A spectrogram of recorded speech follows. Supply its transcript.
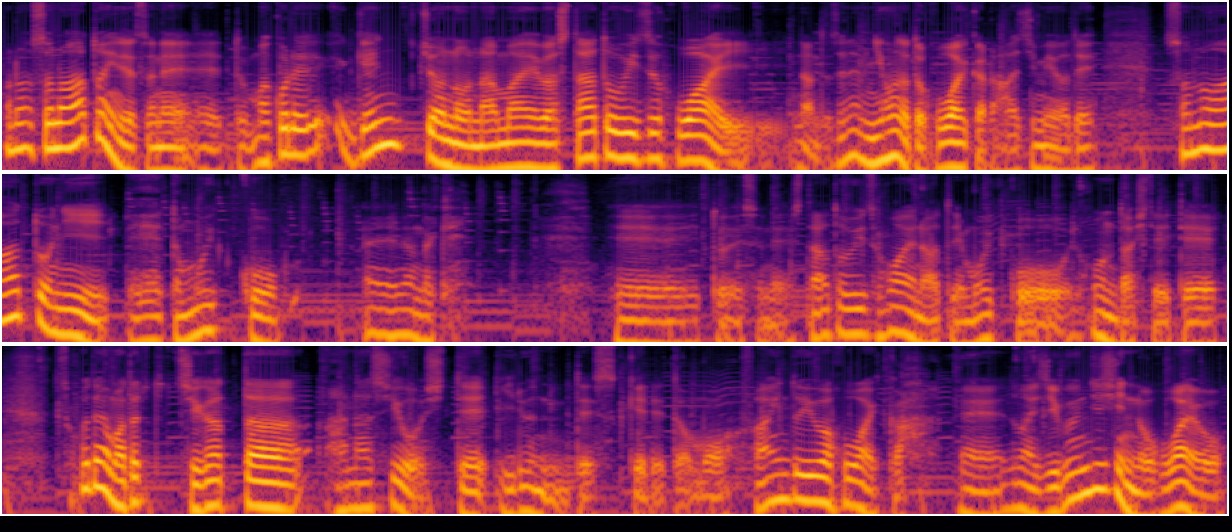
このその後にですね、えーとまあ、これ、現著の名前は Start with Why なんですね。日本だと Why から始めようで、その後に、えっ、ー、と、もう一個、えー、なんだっけ、えー、っとですね、スタートウィズホワイの後にもう一個本出していて、そこではまたちょっと違った話をしているんですけれども、Find Your Why か、えー、つまり自分自身のホワイを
